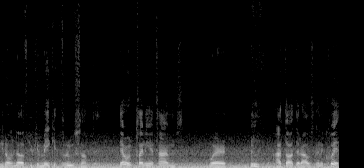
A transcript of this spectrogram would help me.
you don't know if you can make it through something. There were plenty of times where I thought that I was going to quit.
